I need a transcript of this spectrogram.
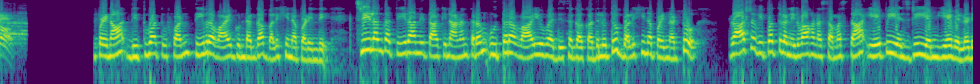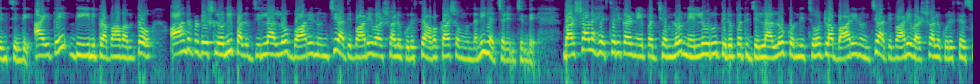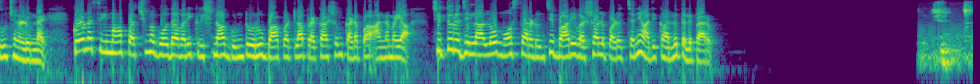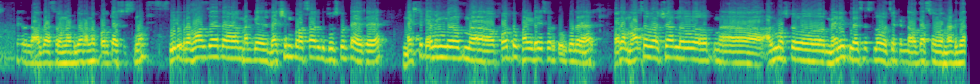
ఏర్పడిన దిత్వా తుఫాన్ తీవ్ర వాయుగుండంగా బలహీనపడింది. శ్రీలంక తీరాన్ని తాకిన అనంతరం ఉత్తర వాయువ్య దిశగా కదులుతూ బలహీనపడినట్టు రాష్ట్ర విపత్తుల నిర్వహణ సంస్థ ఏపీఎస్డిఎంఏ వెల్లడించింది. అయితే దీని ప్రభావంతో ఆంధ్రప్రదేశ్లోని పలు జిల్లాల్లో భారీ నుంచి అతి భారీ వర్షాలు కురిసే అవకాశం ఉందని హెచ్చరించింది. వర్షాల హెచ్చరికల నేపథ్యంలో నెల్లూరు తిరుపతి జిల్లాల్లో కొన్ని చోట్ల భారీ నుంచి అతి భారీ వర్షాలు కురిసే సూచనలున్నాయి. కోనసీమ పశ్చిమ గోదావరి కృష్ణా గుంటూరు బాపట్ల ప్రకాశం కడప అన్నమయ్య చిత్తూరు జిల్లాల్లో మోస్తారు నుంచి భారీ వర్షాలు పడొచ్చని అధికారులు తెలిపారు. అవకాశం ఉన్నట్టుగా మనం ఫోర్కాస్ట్ ఇస్తున్నాం వీటి ప్రభావం చేత మనకి దక్షిణ కోస్తా వరకు చూసుకుంటే అయితే next coming four to five days వరకు కూడా ఒక మోస్తరు వర్షాలు ఆల్మోస్ట్ మెనీ ప్లేసెస్లో వచ్చేటువంటి అవకాశం ఉన్నట్టుగా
